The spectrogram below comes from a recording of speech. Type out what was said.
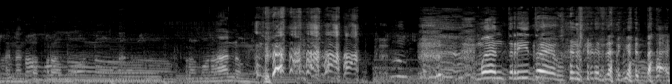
Ananta Pramono. Pramono Hanung ya. Menteri itu ya, menteri Dagatan.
